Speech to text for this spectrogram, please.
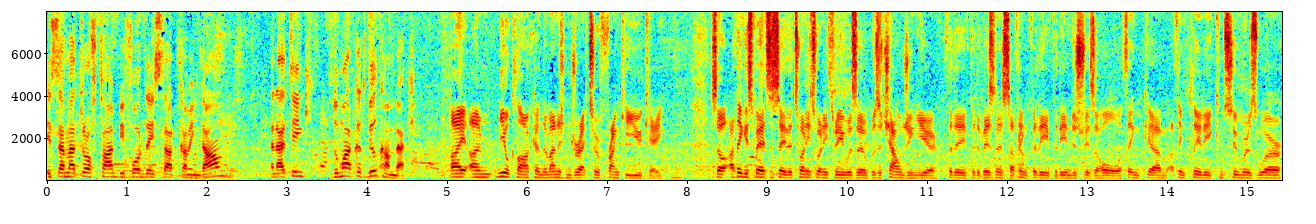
it's a matter of time before they start coming down. And I think the market will come back. Hi, I'm Neil Clark. I'm the managing director of Franke UK. So I think it's fair to say that 2023 was a was a challenging year for the for the business. I think for the for the industry as a whole. I think um, I think clearly consumers were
